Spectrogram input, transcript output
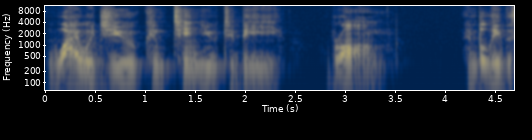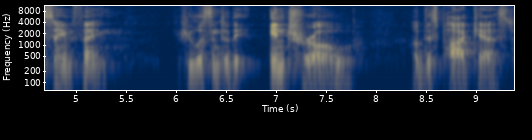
why would you continue to be wrong and believe the same thing? If you listen to the intro of this podcast,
